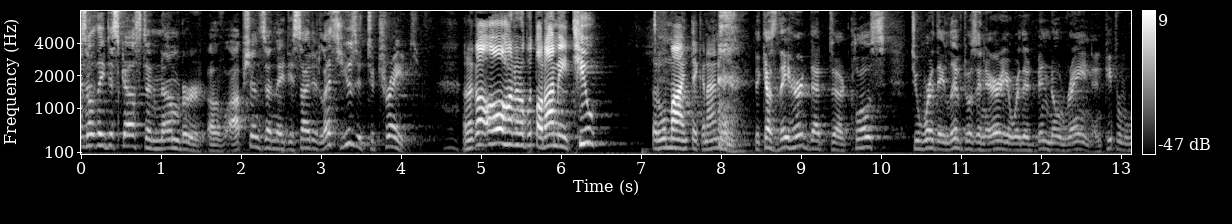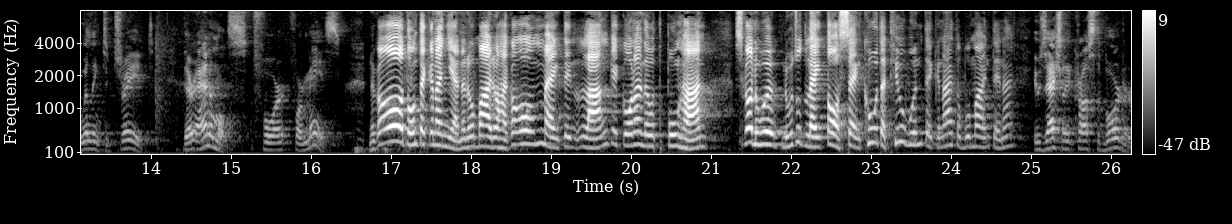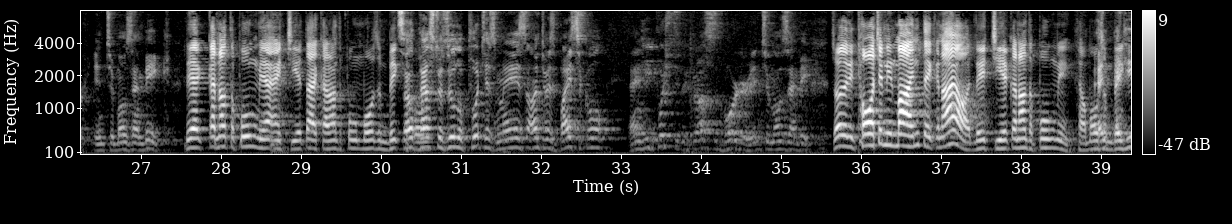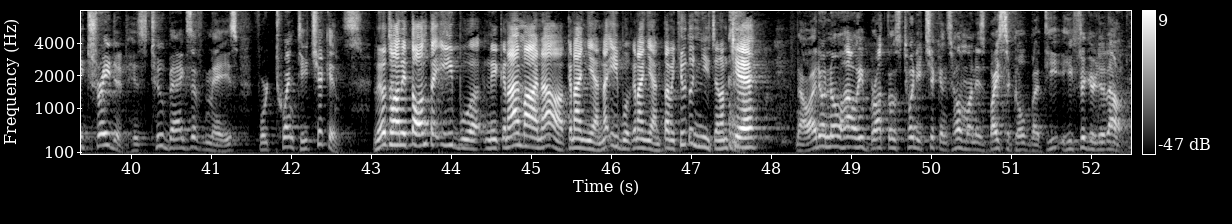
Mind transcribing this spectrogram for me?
So they discussed a number of options and they decided, let's use it to trade. because they heard that uh, close to where they lived was an area where there'd been no rain and people were willing to trade. They're animals for, for maize. Nó có ô tốn tay cái này nhẹ nó mai nó hay có ô mèn tay láng cái cô này nó buông hàn. Nó nó nó rút lệnh to sành khu tại thiếu bốn tay cái này tôi buông. It was actually across the border into Mozambique. Để cái nó mẹ anh chia tay cái nó tôi Mozambique. So Pastor Zulu put his maize onto his bicycle and he pushed it across the border into Mozambique. So they thought in mind take an ah, eye they cheer kana the pung me tha mo some he traded his two bags of maize for 20 chickens. Leo thon ton ta i bua ni kana ma ah, na i bua kana nyan ta mi thiu to ni cha nam. Now, I don't know how he brought those 20 chickens home on his bicycle, but he, he figured it out.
